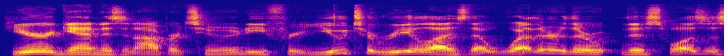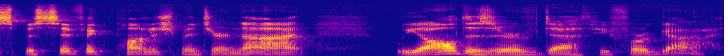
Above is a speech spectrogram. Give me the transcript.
Here again is an opportunity for you to realize that whether there, this was a specific punishment or not, we all deserve death before God.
